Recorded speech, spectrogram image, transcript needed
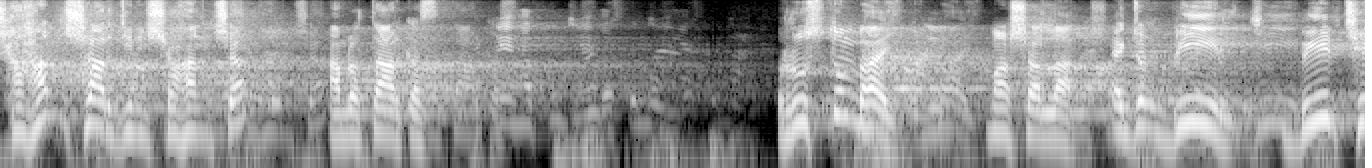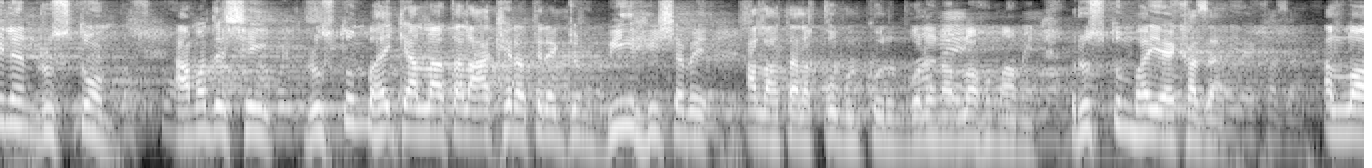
শাহানশার যিনি শাহানশাহ, আমরা তার কাছে রুস্তম ভাই মাশাল্লাহ একজন বীর বীর ছিলেন রুস্তম। আমাদের সেই রুস্তম ভাইকে আল্লাহ তালা আখেরাতের একজন বীর হিসেবে আল্লাহ তালা কবুল করুন বলেন আল্লাহ আমি রুস্তম ভাই এক হাজার। আল্লাহ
